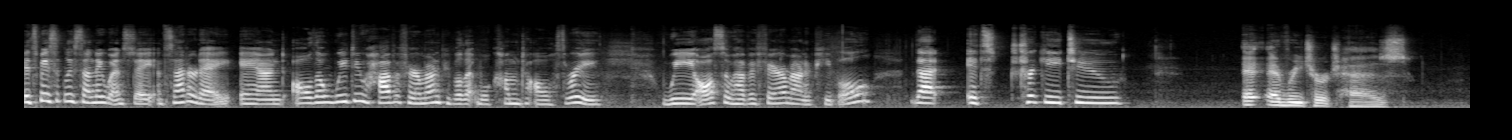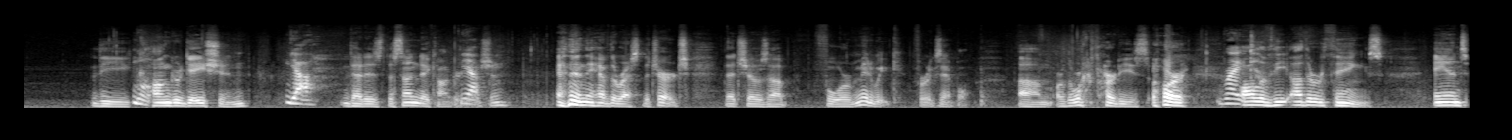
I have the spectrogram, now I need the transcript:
it's basically Sunday, Wednesday, and Saturday. And although we do have a fair amount of people that will come to all three, we also have a fair amount of people that it's tricky to. Every church has the congregation Yeah. that is the Sunday congregation, and then they have the rest of the church that shows up for midweek, for example, um, or the work parties, or Right. all of the other things. And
